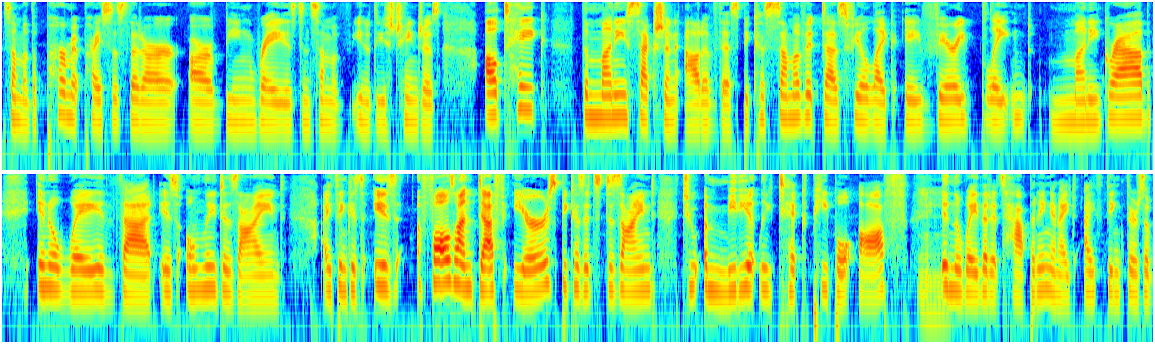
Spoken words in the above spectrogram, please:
some of the permit prices that are are being raised and some of you know these changes. I'll take the money section out of this because some of it does feel like a very blatant money grab in a way that is only designed i think is is falls on deaf ears because it's designed to immediately tick people off mm-hmm. in the way that it's happening. And i, I think there's a,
